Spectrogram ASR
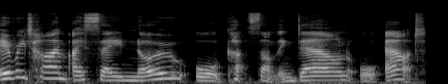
Every time I say no or cut something down or out,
